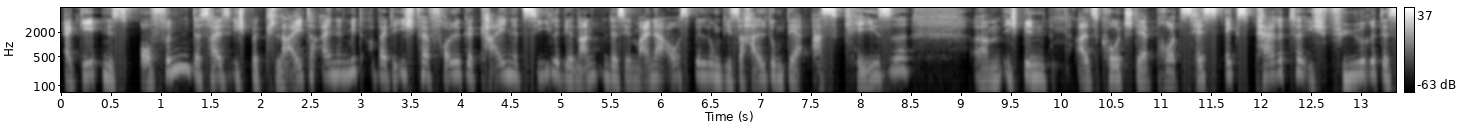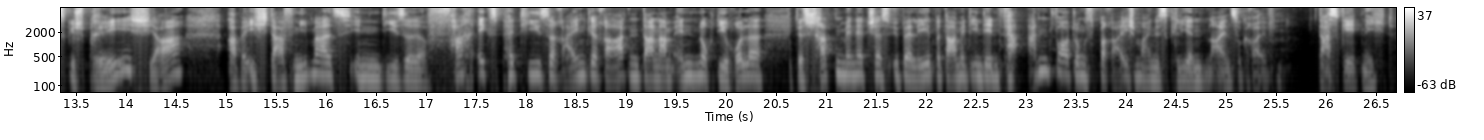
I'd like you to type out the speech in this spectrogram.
ergebnisoffen. Das heißt, ich begleite einen Mitarbeiter. Ich verfolge keine Ziele. Wir nannten das in meiner Ausbildung diese Haltung der Askese. Ähm, ich bin als Coach der Prozessexperte. Ich führe das Gespräch, ja. Aber ich darf niemals in diese Fachexpertise reingeraten, dann am Ende noch die Rolle des Schattenmanagers überlebe, damit in den Verantwortungsbereich meines Klienten einzugreifen. Das geht nicht.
